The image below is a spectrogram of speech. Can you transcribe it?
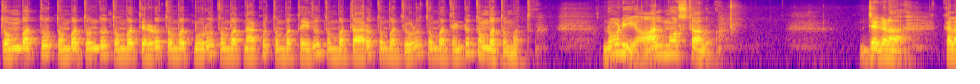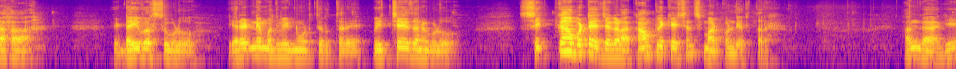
ತೊಂಬತ್ತು, ತೊಂಬತ್ತೊಂದು, ತೊಂಬತ್ತೆರಡು, ತೊಂಬತ್ತ್ಮೂರು ತೊಂಬತ್ನಾಲ್ಕು ತೊಂಬತ್ತೈದು, ತೊಂಬತ್ತಾರು, ತೊಂಬತ್ತೇಳು, ತೊಂಬತ್ತೆಂಟು, ತೊಂಬತ್ತೊಂಬತ್ತು. ನೋಡಿ ಆಲ್ಮೋಸ್ಟ್ ಆಲು ಜಗಳ, ಕಲಹ, ಡೈವರ್ಸುಗಳು ಎರಡನೇ ಮದುವೆಗೆ ನೋಡ್ತಿರ್ತಾರೆ, ವಿಚ್ಛೇದನಗಳು ಸಿಕ್ಕಾಬಟ್ಟೆ ಜಗಳ ಕಾಂಪ್ಲಿಕೇಶನ್ಸ್ ಮಾಡ್ಕೊಂಡಿರ್ತಾರೆ. ಹಂಗಾಗಿ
